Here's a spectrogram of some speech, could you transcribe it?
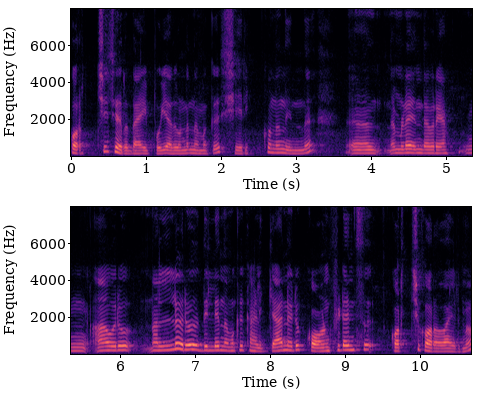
കുറച്ച് ചെറുതായിപ്പോയി. അതുകൊണ്ട് നമുക്ക് ശരിക്കൊന്ന് നിന്ന് നമ്മുടെ എന്താ പറയുക ആ ഒരു നല്ലൊരു ഇതിൽ നമുക്ക് കളിക്കാനൊരു കോൺഫിഡൻസ് കുറച്ച് കുറവായിരുന്നു.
